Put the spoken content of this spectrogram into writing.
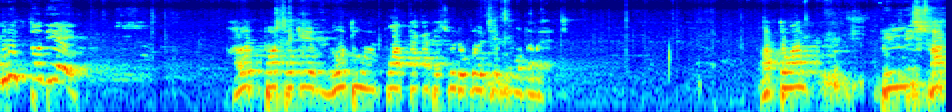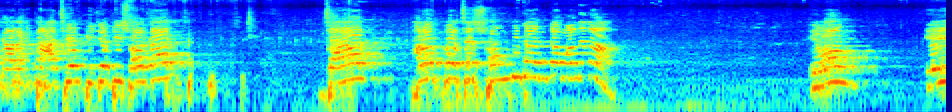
গুরুত্ব দিয়ে ভারতবর্ষকে নতুন পথ দেখাতে শুরু করেছে মমতা ব্যানার্জি। বর্তমান দিল্লির সরকার একটা আছে, বিজেপি সরকার, যারা ভারতবর্ষের সংবিধানটা মানে না। এবং এই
